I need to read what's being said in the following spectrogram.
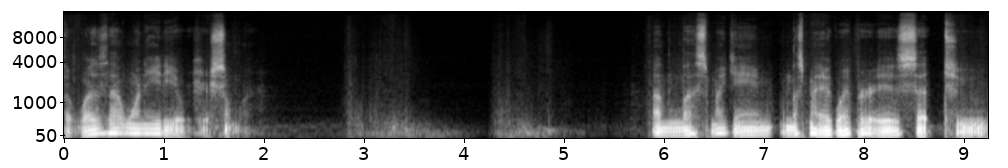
There was that 180 over here somewhere. Unless my game, unless my egg wiper is set to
